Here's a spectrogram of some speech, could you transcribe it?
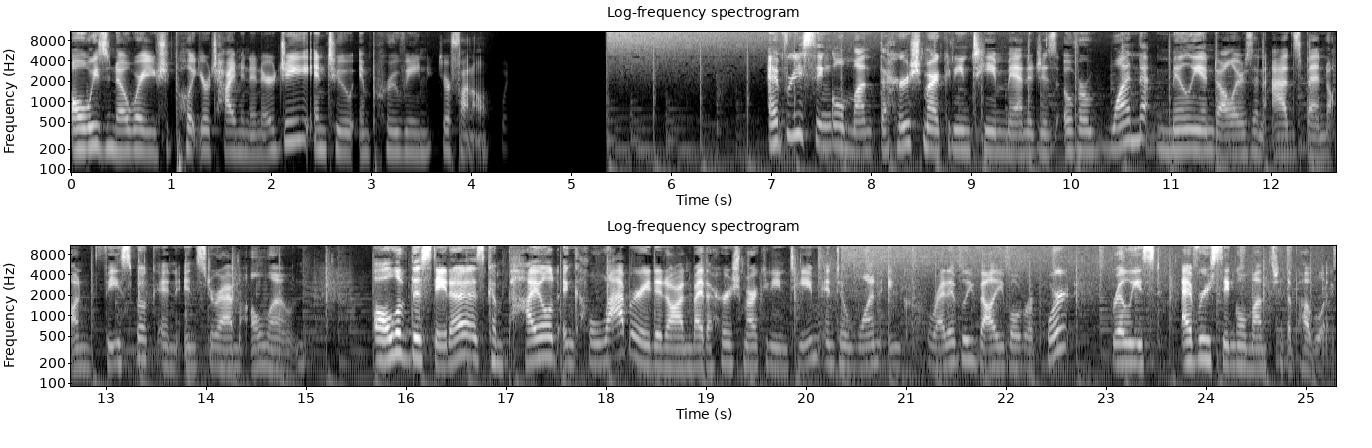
always know where you should put your time and energy into improving your funnel. Every single month, the Hirsh marketing team manages over $1 million in ad spend on Facebook and Instagram alone. All of this data is compiled and collaborated on by the Hirsh marketing team into one incredibly valuable report released every single month to the public.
